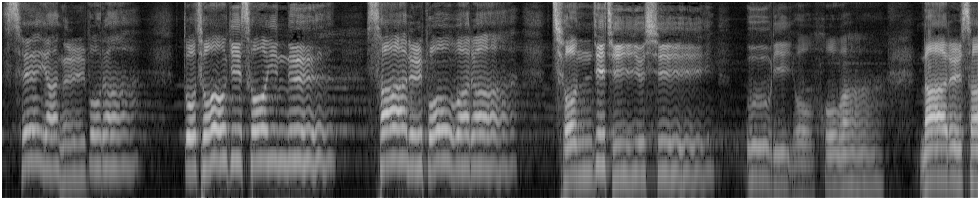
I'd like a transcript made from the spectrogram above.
새 양을 보라. 또 저기 서 있는 산을 보아라 천지 지으신 우리 여호와 나를 사랑하시니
